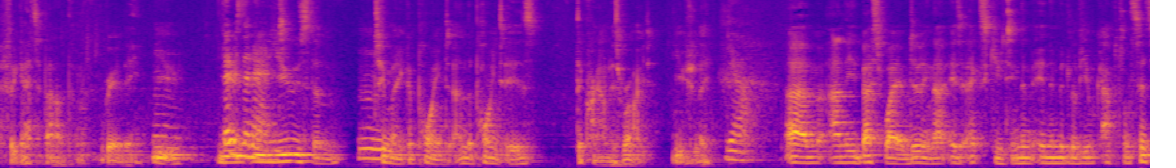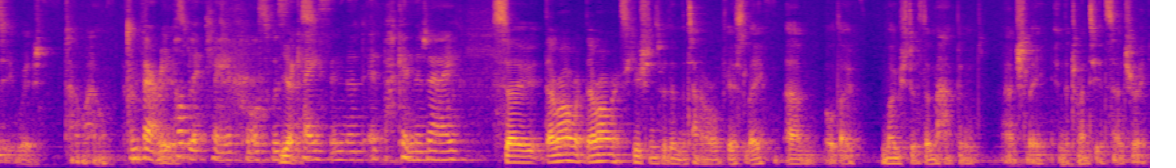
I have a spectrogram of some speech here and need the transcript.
forget about them. Really, you There's you, an you use them to make a point, and the point is the crown is right. Usually, yeah. um, and the best way of doing that is executing them in the middle of your capital city, which Tower Hill Very is. publicly, of course, was Yes. the case in the back in the day. So there are there are executions within the tower, obviously, um, although most of them happened actually in the 20th century.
